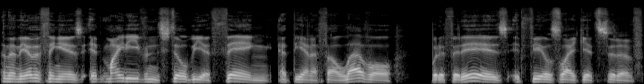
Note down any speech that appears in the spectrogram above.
And then the other thing is, it might even still be a thing at the NFL level, but if it is, it feels like it's sort of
